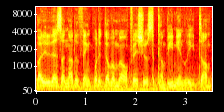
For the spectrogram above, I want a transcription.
But it is another thing for the government officials to conveniently dump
